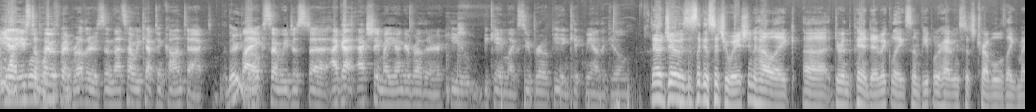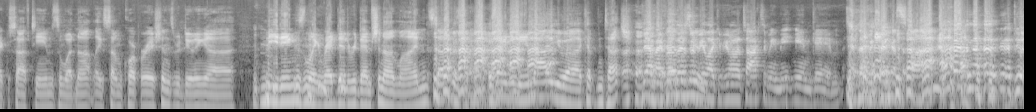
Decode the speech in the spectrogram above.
yeah, I World used to of play with my brothers, and that's how we kept in contact. There you like, go. so we just, uh, I got actually my younger brother. He became like super OP and kicked me out of the guild. Now, Joe, is this like a situation how, like, uh, during the pandemic, like, some people are having such trouble with, like, Microsoft Teams and whatnot? Like, some corporations were doing uh, meetings and, like, Red Dead Redemption online and stuff? Is, is that what you mean now? You uh, kept in touch? Yeah, my brothers would be like, if you want to talk to me, meet me in game, and then we pick a spot. Dude,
